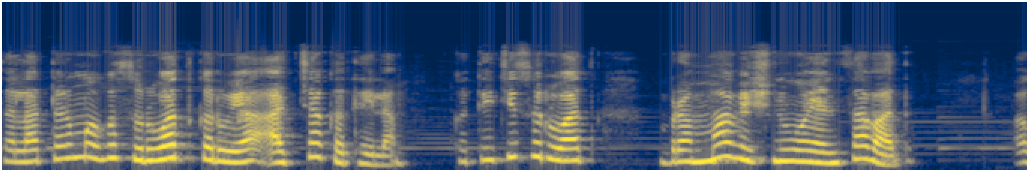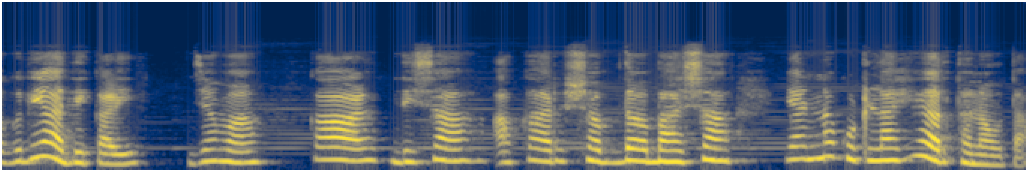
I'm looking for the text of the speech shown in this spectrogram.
चला तर मग सुरुवात करूया आजच्या कथेला. कथेची सुरुवात ब्रह्मा विष्णू यांचा वाद. अगदी आदिकाळी जेव्हा काळ दिशा आकार शब्द भाषा यांना कुठलाही अर्थ नव्हता.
